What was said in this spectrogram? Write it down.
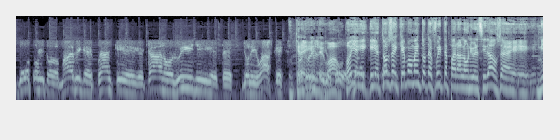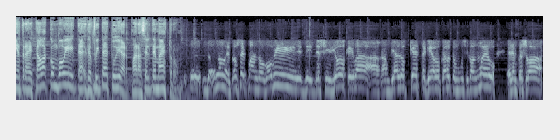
yo lo cogí todo. Marvin, Frankie, Cano, Luigi, este, Johnny Vázquez. Increíble, wow. Oye, y, entonces, ¿en qué momento te fuiste para la universidad? O sea, eh, eh, mientras estabas con Bobby, te, fuiste a estudiar para hacerte maestro. No, entonces cuando Bobby decidió que iba a cambiar los que que iba a buscar otros músicos nuevos, él empezó a,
